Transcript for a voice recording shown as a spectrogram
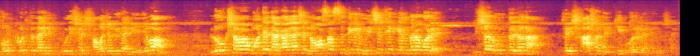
ভোট করতে দেয়নি, পুলিশের সহযোগিতা নিয়ে। এবং লোকসভা ভোটে দেখা গেছে নওসাদ সিদ্দিকের মিছিলকে কেন্দ্র করে বিশাল উত্তেজনা। সেই শাসনে কি বলবেন এই বিষয়ে?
